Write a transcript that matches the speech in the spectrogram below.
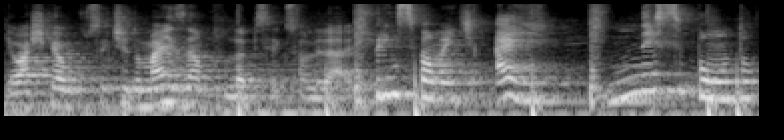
Eu acho que é o sentido mais amplo da bissexualidade. Principalmente aí, nesse ponto,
